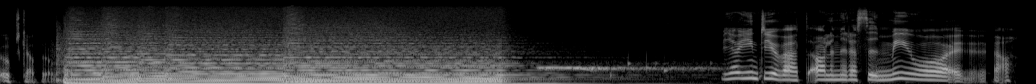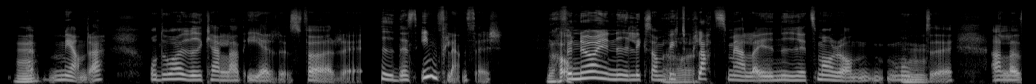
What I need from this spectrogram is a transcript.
uppskattar dem. Vi har ju intervjuat Alemira Simi och eh, ja, Mm. eh, med andra. Och då har vi kallat er för eh, tidens influencers. För nu har ju ni liksom bytt Ja. plats med alla i Nyhetsmorgon mot Mm. eh, alla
